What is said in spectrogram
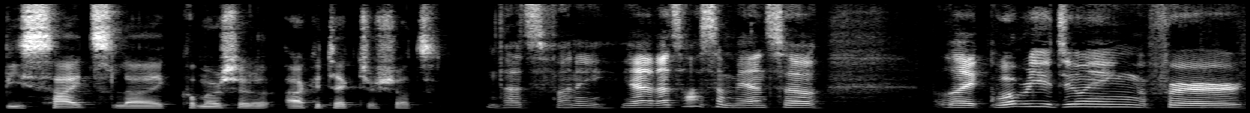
besides like commercial architecture shots. That's funny. Yeah, that's awesome, man. So like what were you doing for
